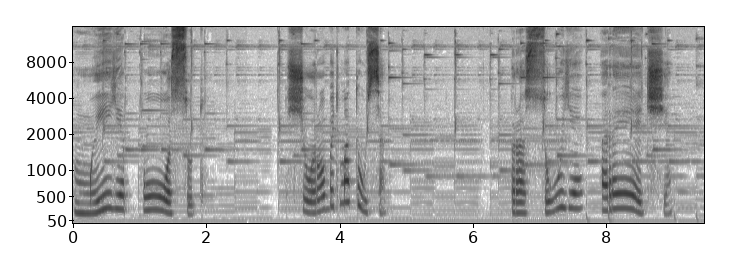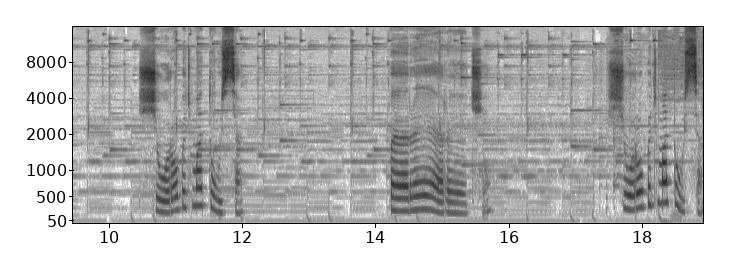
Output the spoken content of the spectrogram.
Миє посуд. Що робить матуся? Прасує речі. Що робить матуся? Пере речі. Що робить матуся?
